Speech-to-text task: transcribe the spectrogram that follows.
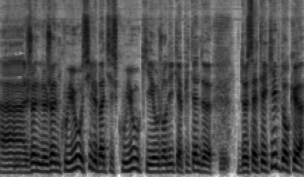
un jeune, le jeune Couillou aussi, le Baptiste Couillou, qui est aujourd'hui capitaine de, de cette équipe. Donc, euh,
